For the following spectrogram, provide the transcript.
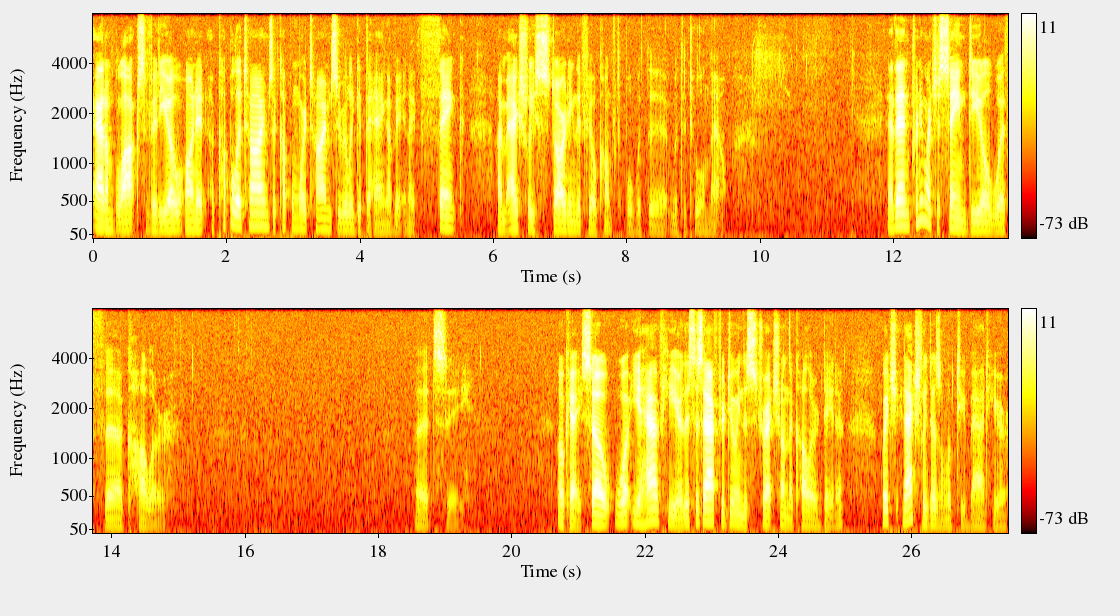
Adam Block's video on it a couple of times, a couple more times to really get the hang of it, and I think I'm actually starting to feel comfortable with the with the tool now. And then pretty much the same deal with the color. Let's see. Okay, so what you have here, this is after doing the stretch on the color data, which it actually doesn't look too bad here.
